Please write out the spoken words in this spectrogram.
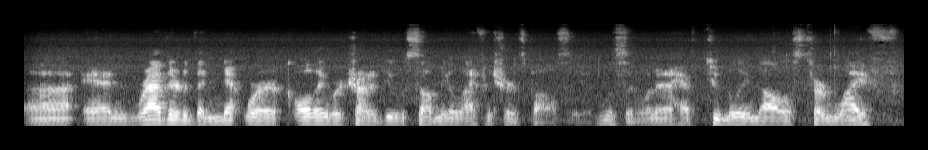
Uh, and rather than network, all they were trying to do was sell me a life insurance policy. Listen, when I have $2 million term life,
